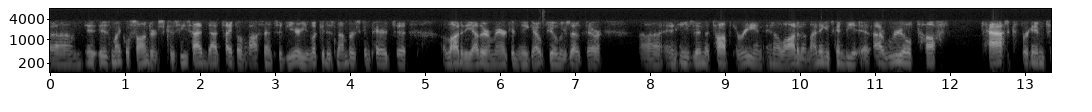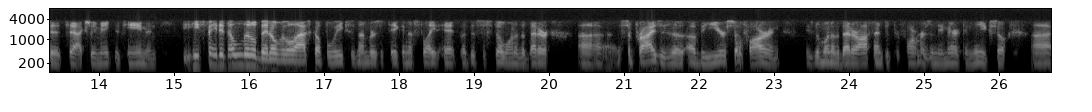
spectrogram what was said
um, is, is Michael Saunders because he's had that type of offensive year. You look at his numbers compared to a lot of the other American League outfielders out there, uh, and he's in the top three in, in a lot of them. I think it's going to be a, a real tough task for him to to actually make the team and he's faded a little bit over the last couple of weeks. His numbers have taken a slight hit, but this is still one of the better uh, surprises of, of the year so far. And He's been one of the better offensive performers in the American League. So uh,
